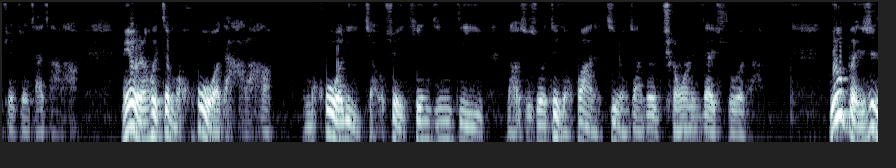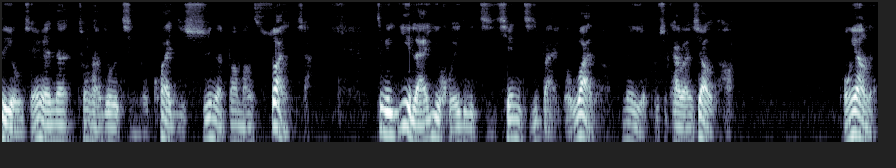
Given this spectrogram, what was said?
圈圈叉叉了啊。没有人会这么豁达了哈。什么获利缴税天经地义？老实说，这种话呢，基本上都是穷人在说的啊。有本事的有钱人呢，通常就会请个会计师呢帮忙算一下。这个一来一回，这个几千几百个万啊，那也不是开玩笑的啊。同样的，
